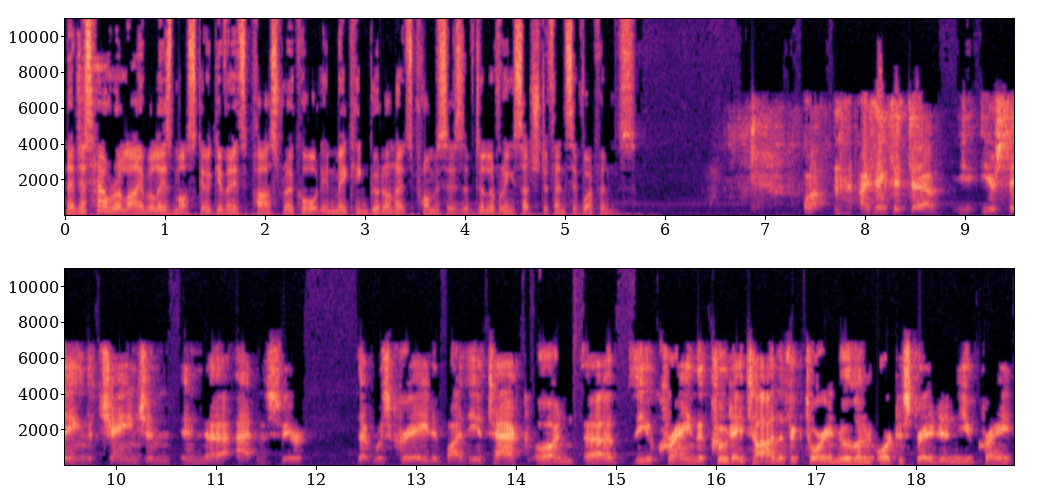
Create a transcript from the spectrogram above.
Now, just how reliable is Moscow, given its past record in making good on its promises of delivering such defensive weapons? Think that uh, you're seeing the change in, in uh, atmosphere that was created by the attack on uh, the Ukraine, the coup d'etat that Victoria Nuland orchestrated in the Ukraine.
